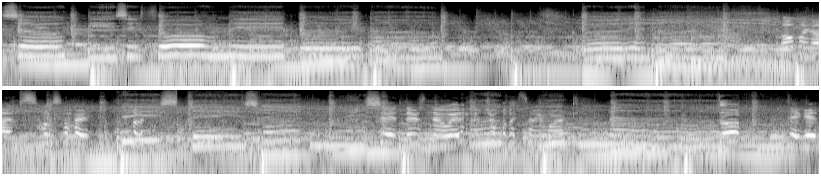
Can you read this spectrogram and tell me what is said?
So easy for me, but now, but now, Oh my god, I'm so sorry. these days Shit, there's no way to control this anymore. know. Oh, take it.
